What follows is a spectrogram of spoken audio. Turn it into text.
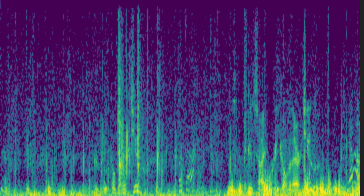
Yeah, good, good rink over there too. what's that? It's a good sized rink over there too. Yeah.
